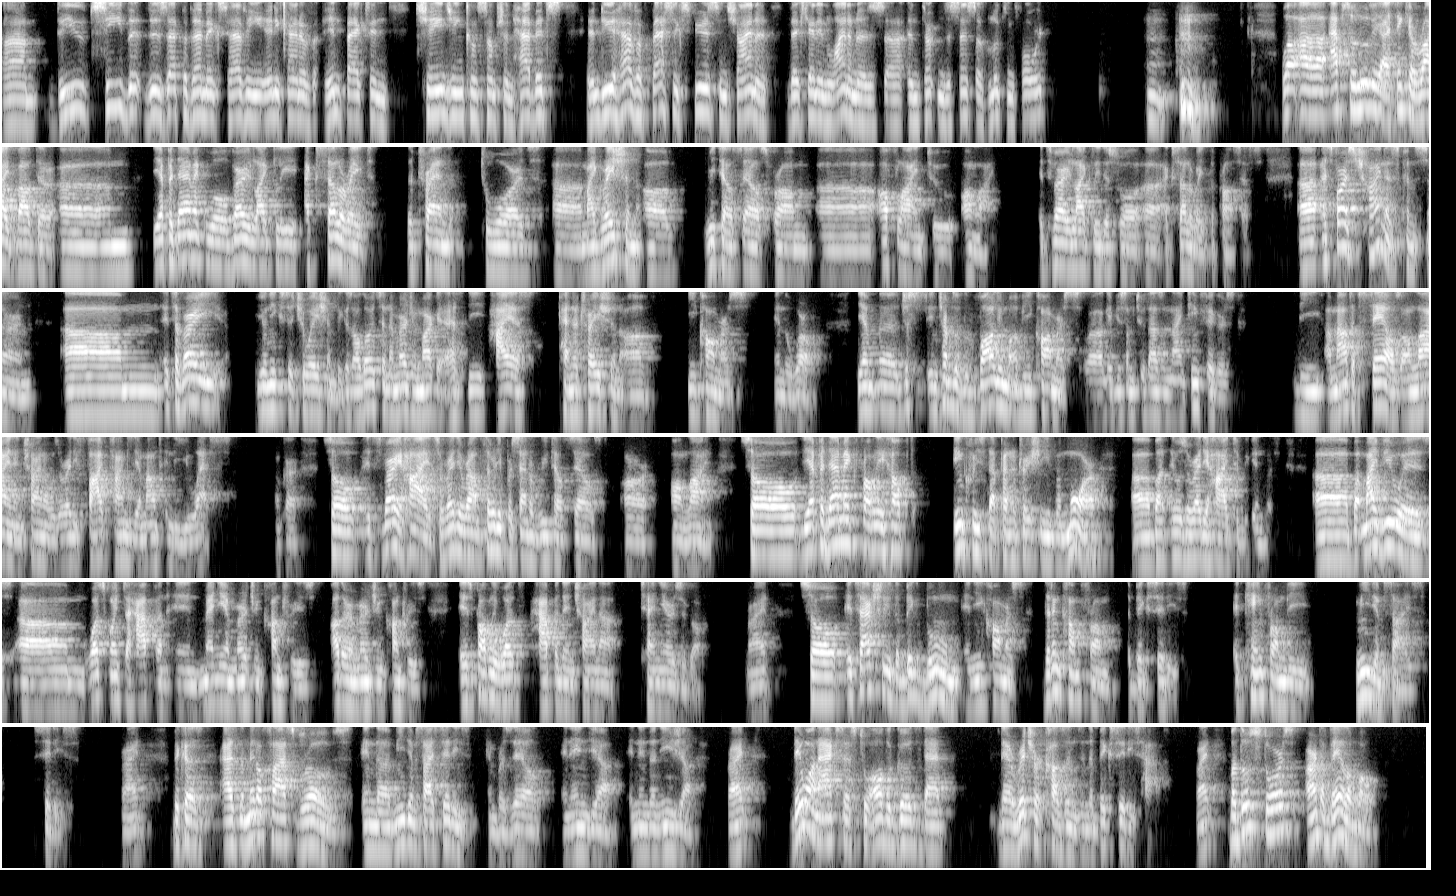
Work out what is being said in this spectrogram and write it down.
Um, do you see the, these epidemics having any kind of impact in changing consumption habits? And do you have a past experience in China that can enlighten us uh, in, in, the sense of looking forward? Mm. well, uh, absolutely. I think you're right, Walter. Um, the epidemic will very likely accelerate the trend towards uh, migration of retail sales from uh, offline to online. It's very likely this will uh, accelerate the process. Uh, as far as China is concerned, um, it's a very unique situation because although it's an emerging market, it has the highest penetration of e-commerce in the world. Yeah, uh, just in terms of the volume of e-commerce, well, I'll give you some 2019 figures. The amount of sales online in China was already five times the amount in the US. Okay, so it's very high. It's already around 30% of retail sales are online. So the epidemic probably helped increase that penetration even more, uh, but it was already high to begin with. Uh, but my view is um, what's going to happen in many emerging countries, other emerging countries, is probably what happened in China 10 years ago, right? So it's actually the big boom in e commerce didn't come from the big cities it came from the medium sized cities, right? Because as the middle class grows in the medium sized cities in Brazil, in India, in Indonesia, right? They want access to all the goods that their richer cousins in the big cities have, right? But those stores aren't available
